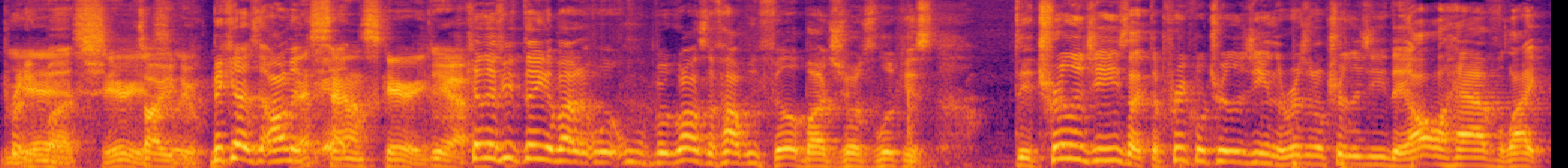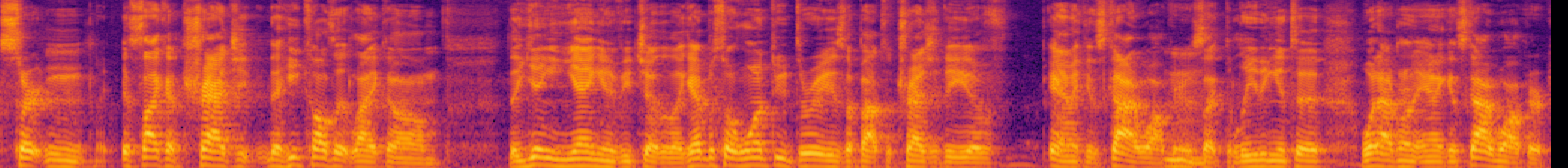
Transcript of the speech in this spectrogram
pretty yeah, much. Seriously, That's all you do. because on That sounds scary. Yeah. Because if you think about it, w- w- regardless of how we feel about George Lucas, the trilogies, like the prequel trilogy and the original trilogy, they all have like certain. It's like a tragic that he calls it like um the yin and yang of each other. Like episode one through three is about the tragedy of Anakin Skywalker. It's mm. like the leading into what happened to Anakin Skywalker.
